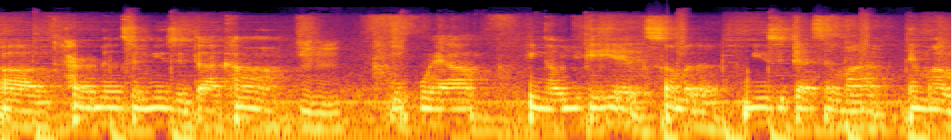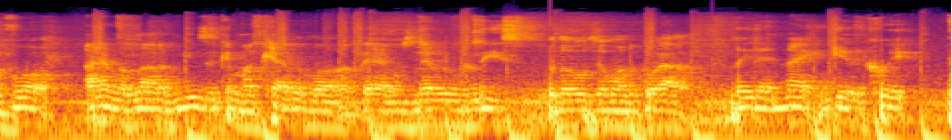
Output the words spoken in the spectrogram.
Uh, HerbMiddletonMusic.com, where I, you know you can hear some of the music that's in my in my vault. I have a lot of music in my catalog that was never released for those that want to go out late at night and get a quick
